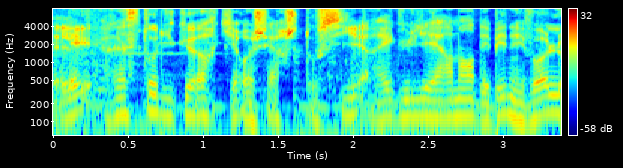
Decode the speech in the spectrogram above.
Les Restos du Cœur qui recherchent aussi régulièrement des bénévoles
